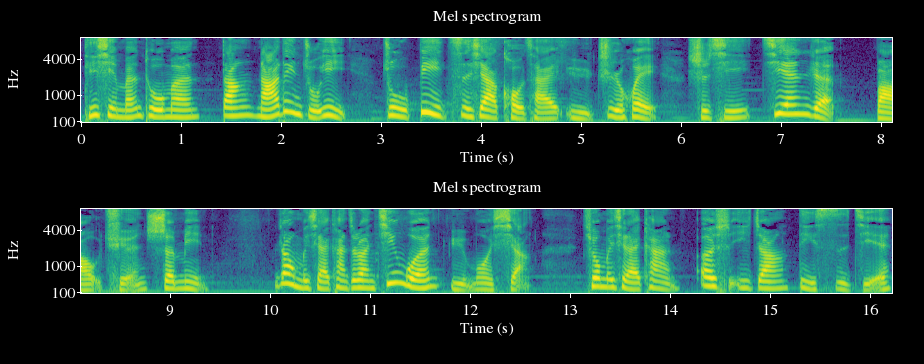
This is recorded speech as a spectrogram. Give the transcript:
提醒门徒们当拿定主意，主必赐下口才与智慧，使其坚忍保全生命。让我们一起来看这段经文与默想，请我们一起来看二十一章第四节。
